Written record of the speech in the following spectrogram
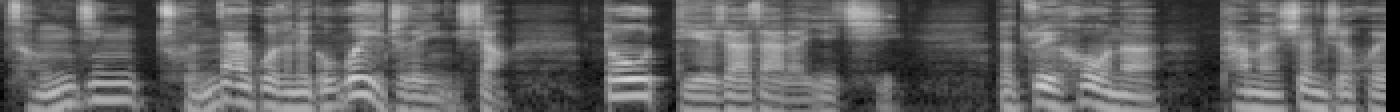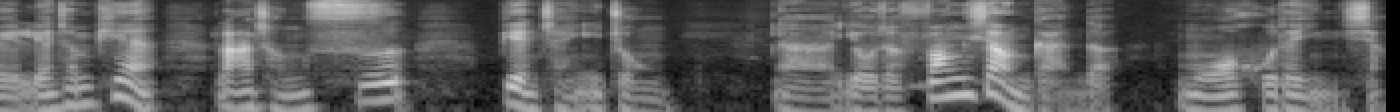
曾经存在过的那个位置的影像，都叠加在了一起。那最后呢，他们甚至会连成片、拉成丝，变成一种啊有着方向感的模糊的影像。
